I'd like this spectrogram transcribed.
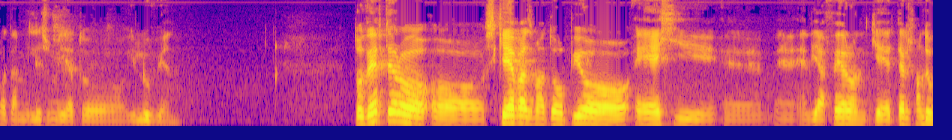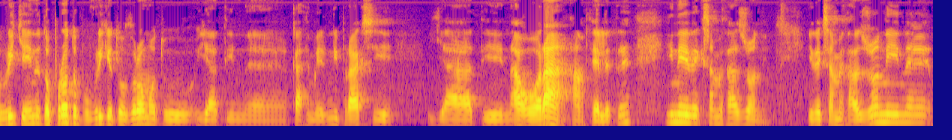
όταν μιλήσουμε για το Illuvian. Το δεύτερο σκεύασμα το οποίο έχει ε, ε, ενδιαφέρον και τέλος πάντων το βρήκε, είναι το πρώτο που βρήκε το δρόμο του για την ε, καθημερινή πράξη για την αγορά, αν θέλετε, είναι η δεξαμεθαζόνη. Η δεξαμεθαζόνη είναι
